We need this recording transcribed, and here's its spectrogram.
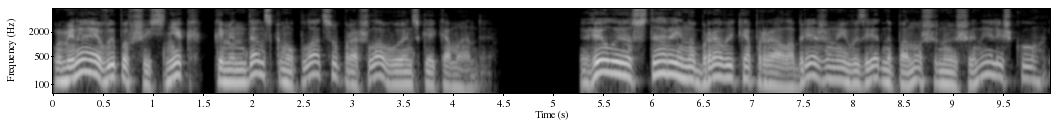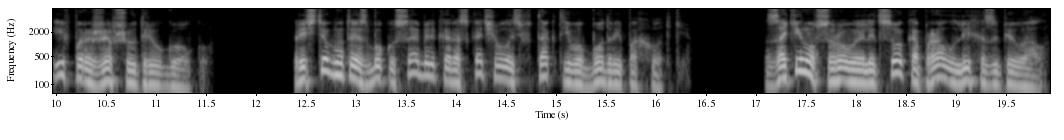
Уминая выпавший снег, к комендантскому плацу прошла воинская команда. Вел ее старый, но бравый капрал, обряженный в изрядно поношенную шинелишку и в порыжевшую треуголку. Пристегнутая сбоку сабелька раскачивалась в такт его бодрой походки. Закинув суровое лицо, капрал лихо запевал.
